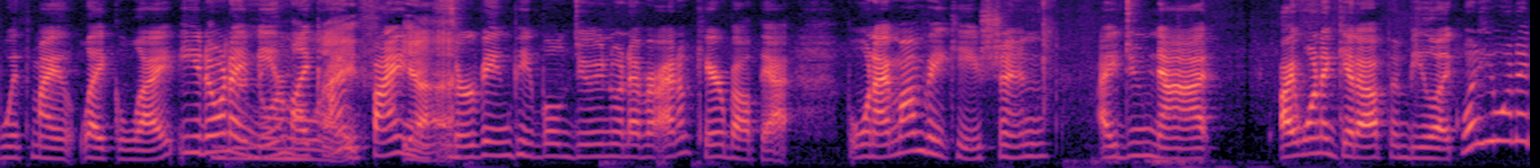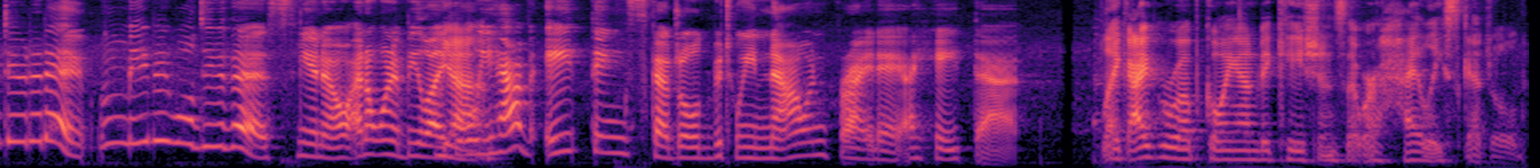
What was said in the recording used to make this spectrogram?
with my like life. You know what Your I mean? Like I'm fine yeah. serving people, doing whatever. I don't care about that. But when I'm on vacation, I do not I want to get up and be like, "What do you want to do today? Mm, Maybe we'll do this." You know, I don't want to be like, Yeah. "Well, we have 8 things scheduled between now and Friday." I hate that. like I grew up going on vacations that were highly scheduled.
